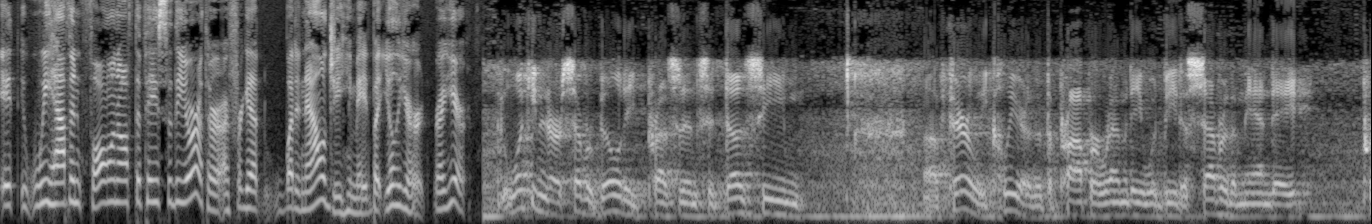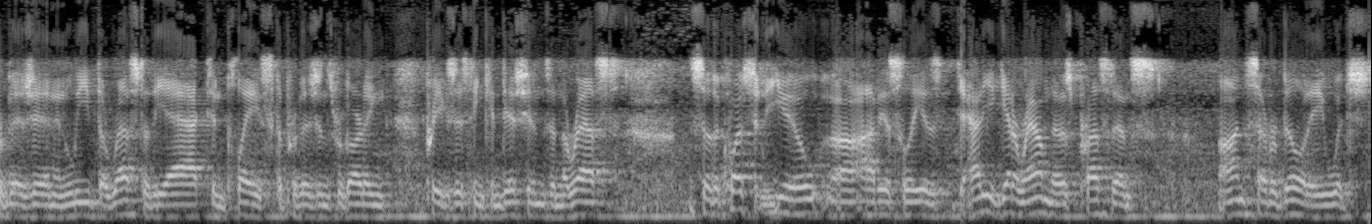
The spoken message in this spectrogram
it, we haven't fallen off the face of the earth. Or I forget what analogy he made, but you'll hear it right here. Looking at our severability precedents, it does seem uh, fairly clear that the proper remedy would be to sever the mandate provision and leave the rest of the act in place, the provisions regarding pre-existing conditions and the rest. So the question to you, uh, obviously, is how do you get around those precedents on severability, which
